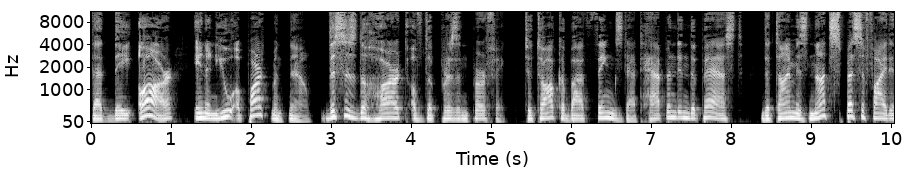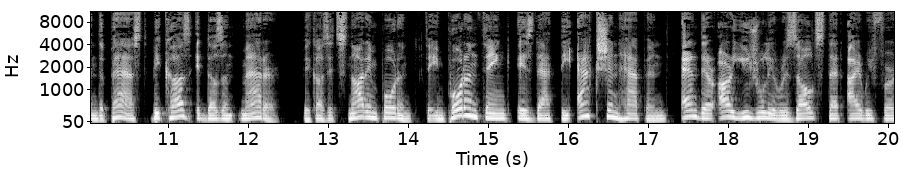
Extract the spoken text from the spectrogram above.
that they are in a new apartment now. This is the heart of the present perfect. To talk about things that happened in the past, the time is not specified in the past because it doesn't matter, because it's not important. The important thing is that the action happened and there are usually results that I refer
